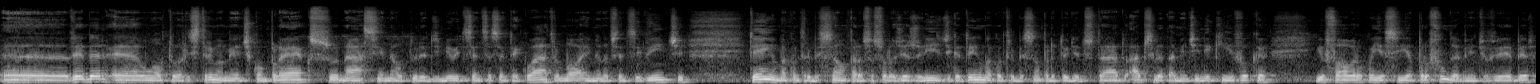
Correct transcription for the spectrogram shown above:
Uh, Weber é um autor extremamente complexo, nasce na altura de 1864, morre em 1920 tem uma contribuição para a sociologia jurídica, tem uma contribuição para a teoria do Estado absolutamente inequívoca, e o Fauro conhecia profundamente o Weber,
